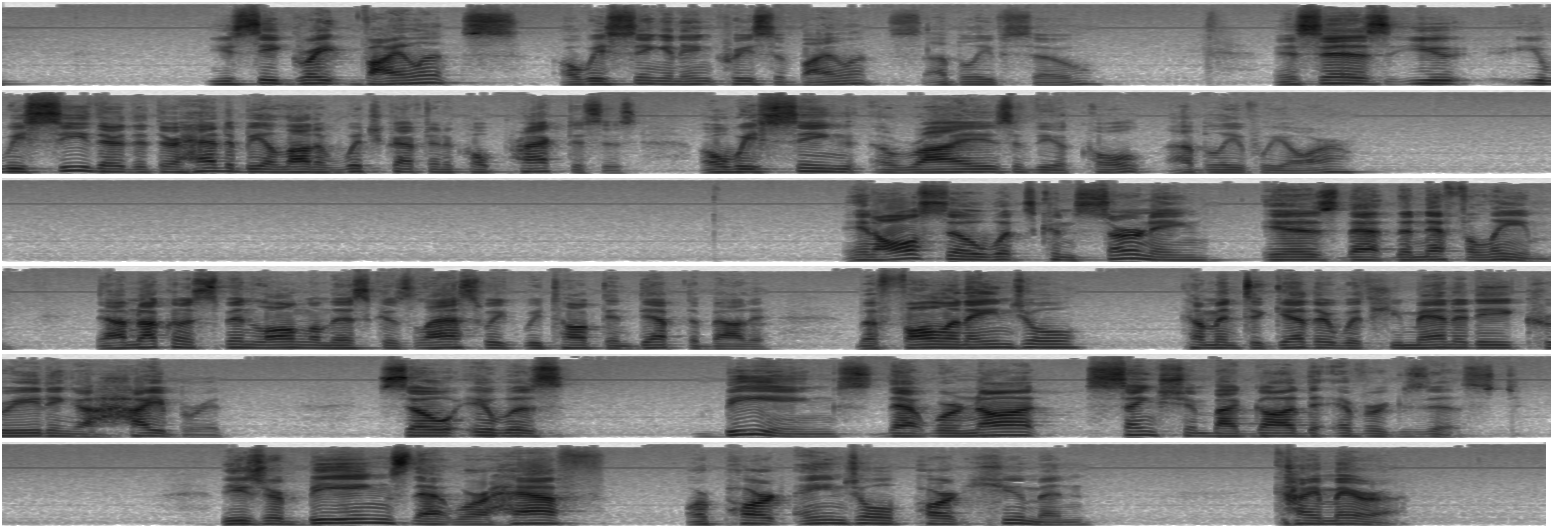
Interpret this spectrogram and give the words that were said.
you see great violence. Are we seeing an increase of violence? I believe so. It says you you, we see there that there had to be a lot of witchcraft and occult practices. Are we seeing a rise of the occult? I believe we are. And also, what's concerning is that the Nephilim. Now, I'm not going to spend long on this because last week we talked in depth about it. The fallen angel coming together with humanity, creating a hybrid. So it was beings that were not sanctioned by God to ever exist. These are beings that were half or part angel, part human, chimera.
